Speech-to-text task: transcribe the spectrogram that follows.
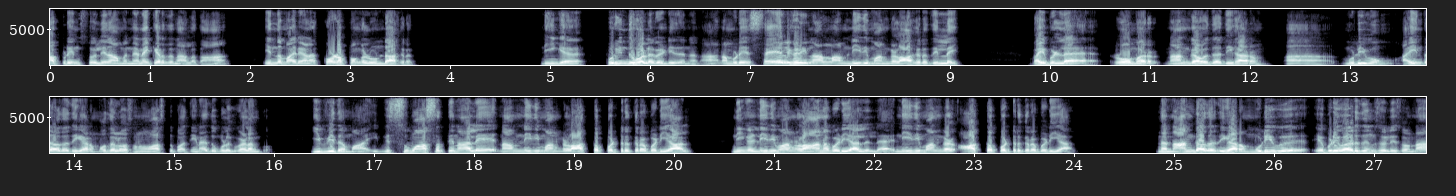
அப்படின்னு சொல்லி நாம நினைக்கிறதுனால தான் இந்த மாதிரியான குழப்பங்கள் உண்டாகிறது. நீங்க புரிந்து கொள்ள வேண்டியது என்னன்னா நம்முடைய செயல்களினால் நாம் நீதிமான்கள் ஆகிறது இல்லை பைபிள்ல ரோமர் நான்காவது அதிகாரம் ஆஹ், முடிவும் ஐந்தாவது அதிகாரம் முதல் வசனம் வாஸ்து பார்த்தீங்கன்னா இது உங்களுக்கு விளங்கும். இவ்விதமாய் விசுவாசத்தினாலே நாம் நீதிமான்கள் ஆக்கப்பட்டிருக்கிறபடியால் நீங்கள் நீதிமான்கள் ஆனபடியால் இல்ல நீதிமான்கள் ஆக்கப்பட்டிருக்கிறபடியால். இந்த நான்காவது அதிகாரம் முடிவு எப்படி வருதுன்னு சொல்லி சொன்னா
